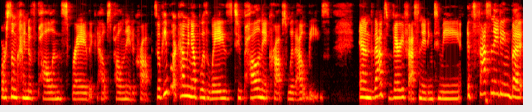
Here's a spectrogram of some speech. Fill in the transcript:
or some kind of pollen spray that helps pollinate a crop. So people are coming up with ways to pollinate crops without bees. And that's very fascinating to me. It's fascinating, but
